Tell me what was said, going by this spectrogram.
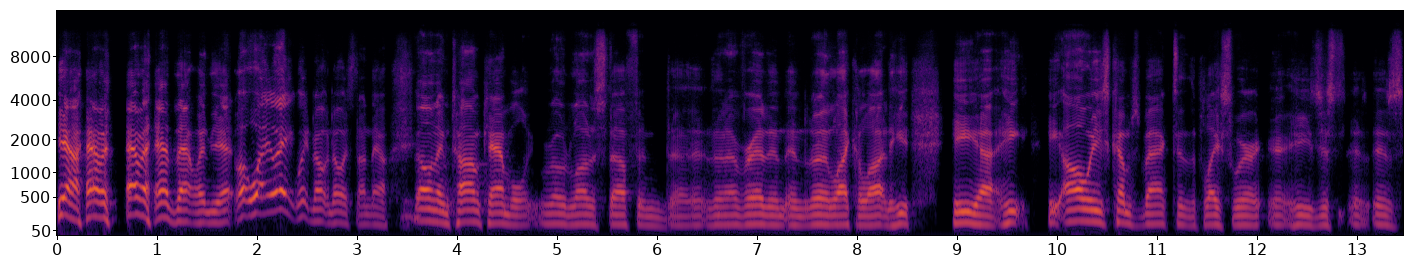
Yeah haven't haven't had that one yet. Oh wait wait wait no no it's not now. A fellow named tom campbell wrote a lot of stuff and uh, that i've read and, and really like a lot. And he he uh, he he always comes back to the place where uh, he just is,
